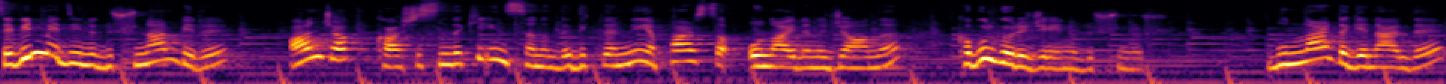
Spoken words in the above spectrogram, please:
Sevilmediğini düşünen biri ancak karşısındaki insanın dediklerini yaparsa onaylanacağını, kabul göreceğini düşünür. Bunlar da genelde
